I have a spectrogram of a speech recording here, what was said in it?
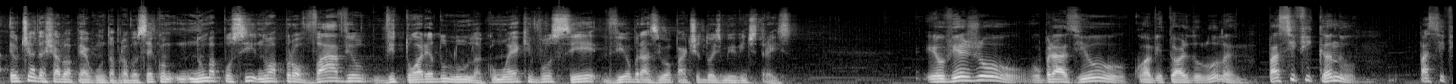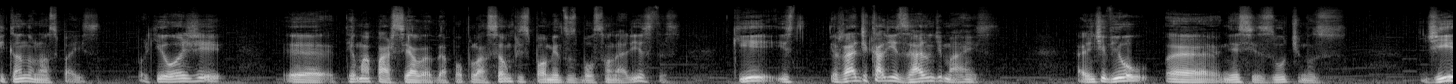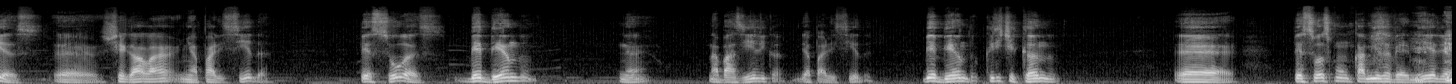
eu tinha deixado uma pergunta para você numa, numa provável vitória do Lula. Como é que você vê o Brasil a partir de 2023? Eu vejo o Brasil com a vitória do Lula pacificando, pacificando o nosso país, porque hoje é, tem uma parcela da população, principalmente os bolsonaristas, que radicalizaram demais. A gente viu é, nesses últimos dias é, chegar lá em Aparecida, pessoas bebendo, né, na Basílica de Aparecida, bebendo, criticando, é, pessoas com camisa vermelha,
